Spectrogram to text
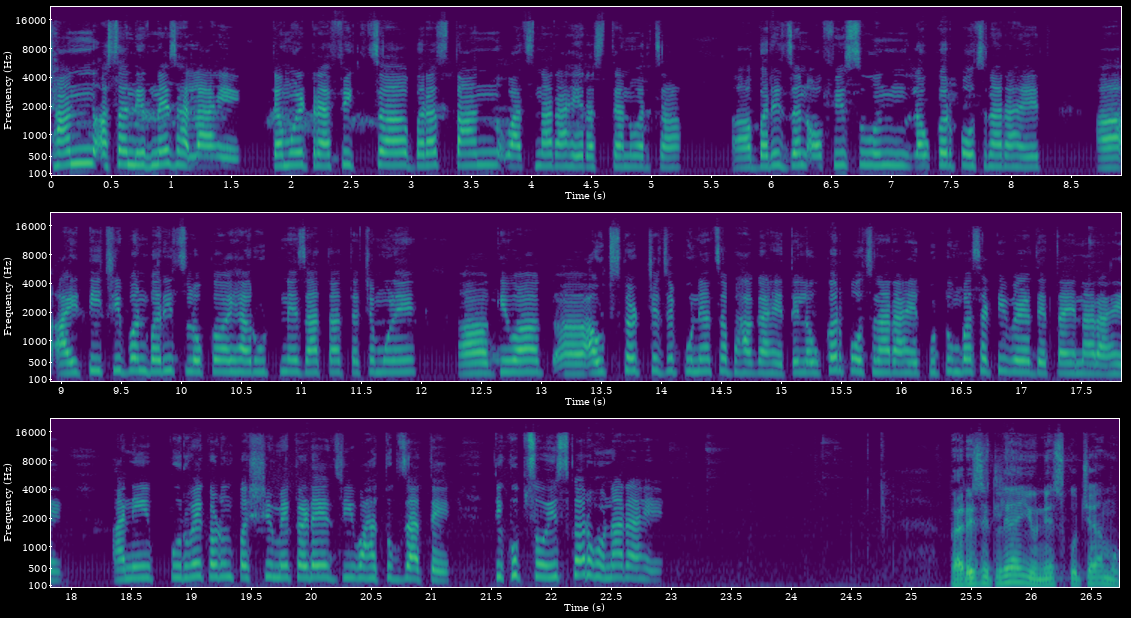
छान असा निर्णय झाला आहे. त्यामुळे ट्रॅफिकचा बराच ताण वाचणार आहे रस्त्यांवरचा. बरेच जण ऑफिसहून लवकर पोहोचणार आहेत. आय टीची पण बरीच लोक ह्या रूटने जातात. त्याच्यामुळे किंवा आउटस्कटचे जे पुण्याचा भाग आहे ते लवकर पोहोचणार आहेत. कुटुंबासाठी वेळ देता येणार आहे. आणि पूर्वेकडून पश्चिमेकडे जी वाहतूक जाते ती खूप सोयीस्कर होणार आहे. पॅरिस इथल्या युनेस्कोच्या मुख्य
